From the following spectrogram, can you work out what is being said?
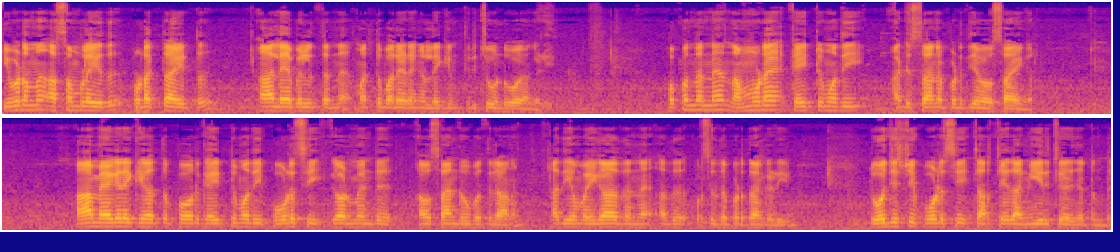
ഇവിടെ നിന്ന് അസംബിൾ ചെയ്ത് പ്രൊഡക്റ്റായിട്ട് ആ ലേബലിൽ തന്നെ മറ്റു പലയിടങ്ങളിലേക്കും തിരിച്ചു കൊണ്ടുപോകാൻ കഴിയും. ഒപ്പം തന്നെ നമ്മുടെ കയറ്റുമതി അടിസ്ഥാനപ്പെടുത്തിയ വ്യവസായങ്ങൾ. ആ മേഖലയ്ക്കകത്ത് ഇപ്പോൾ ഒരു കയറ്റുമതി പോളിസി ഗവൺമെന്റ് അവസാന രൂപത്തിലാണ്. അധികം വൈകാതെ തന്നെ അത് പ്രസിദ്ധപ്പെടുത്താൻ കഴിയും. ലോജിസ്റ്റിക് പോളിസി ചർച്ച ചെയ്ത് അംഗീകരിച്ചു കഴിഞ്ഞിട്ടുണ്ട്.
